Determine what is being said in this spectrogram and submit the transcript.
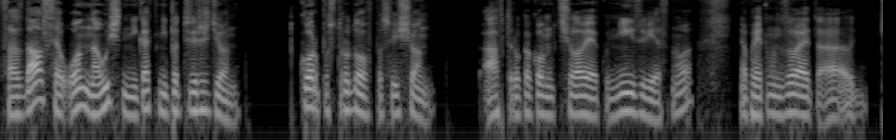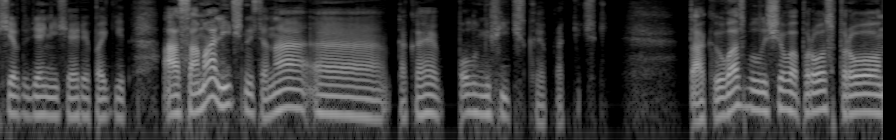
создался, он научно никак не подтвержден. Корпус трудов посвящен автору какому-то человеку неизвестного, а поэтому называют а, псевдо Дионисий Ареопагит. А сама личность, она э, такая полумифическая практически. Так, и у вас был еще вопрос про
